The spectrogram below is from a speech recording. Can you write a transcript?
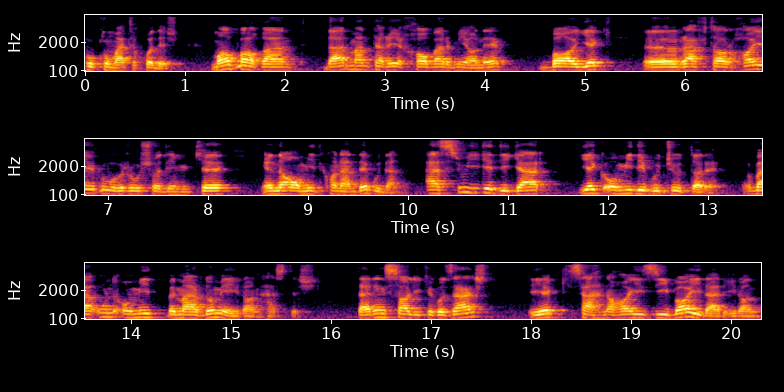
حکومت خودش. ما واقعا در منطقه خاورمیانه با یک رفتارهای رو رو شدیم که ناامید کننده بودن. از سوی دیگر یک امیدی وجود داره و اون امید به مردم ایران هستش. در این سالی که گذشت یک صحنه های زیبایی در ایران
